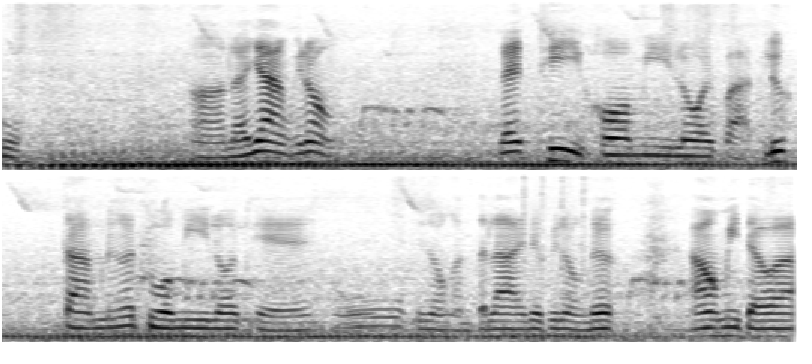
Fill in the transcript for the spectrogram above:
โอ้าหลายอย่างพี่น้อง และที่คอมีรอยบาดลึกตามเนื้อตัวมีรอยแผลโอ้พี่น้องอันตรายเด้อพี่น้องเด้อเอามีแต่ว่า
